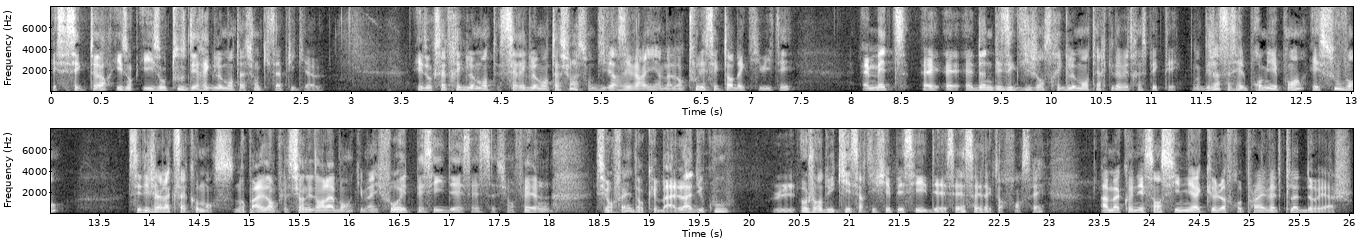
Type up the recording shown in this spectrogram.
et ces secteurs, ils ont, ils ont tous des réglementations qui s'appliquent à eux. Et donc, cette réglement- ces réglementations, elles sont diverses et variées, il y en a dans tous les secteurs d'activité elles mettent, elles, donnent des exigences réglementaires qui doivent être respectées. Donc déjà, ça c'est le premier point. Et souvent, c'est déjà là que ça commence. Donc par exemple, si on est dans la banque, eh ben, il faut être PCI DSS. Si on fait, Mm. si on fait, donc bah là du coup, aujourd'hui, qui est certifié PCI DSS Les acteurs français. À ma connaissance, il n'y a que l'offre Private Cloud d'OVH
